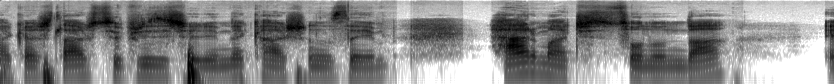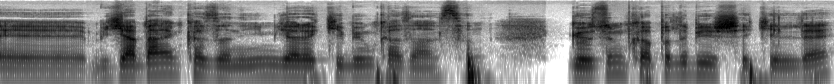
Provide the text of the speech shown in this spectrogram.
arkadaşlar sürpriz içeriğimde karşınızdayım. Her maç sonunda eee, ya ben kazanayım ya rakibim kazansın. Gözüm kapalı bir şekilde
